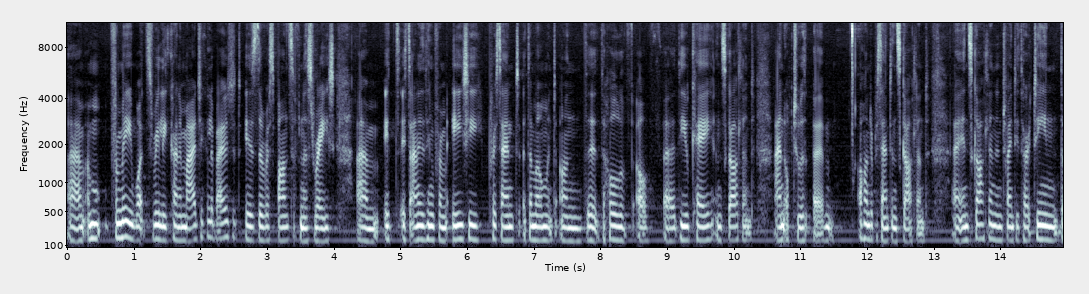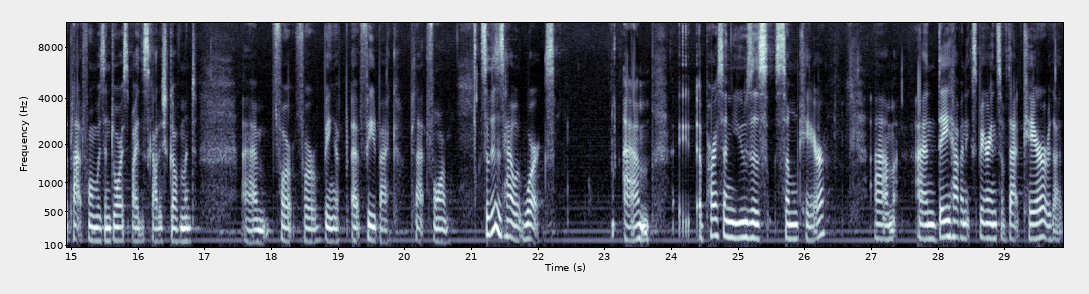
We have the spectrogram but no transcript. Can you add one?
Um, and for me, what's really kind of magical about it is the responsiveness rate. Um, it's, it's, anything from 80% at the moment on the, the whole of, of uh, the UK and Scotland, and up to um, 100% in Scotland. Uh, in Scotland in 2013, the platform was endorsed by the Scottish Government um, for, for being a, a, feedback platform. So this is how it works. Um, a person uses some care um, and they have an experience of that care or that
